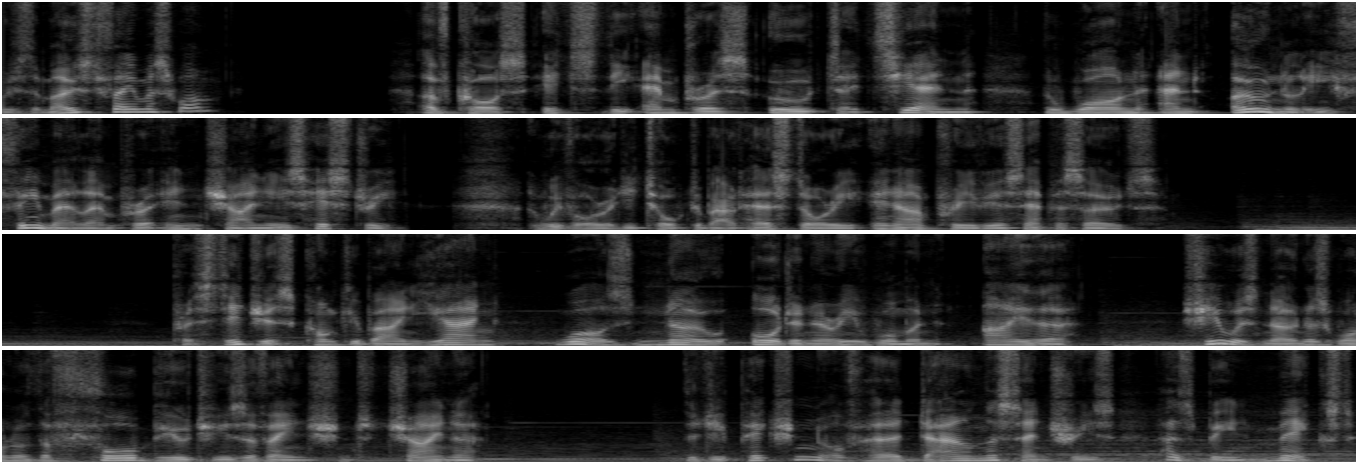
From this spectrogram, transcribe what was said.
Who's the most famous one? Of course, it's the Empress Wu Zetian, the one and only female emperor in Chinese history. We've already talked about her story in our previous episodes. Prestigious concubine Yang was no ordinary woman either. She was known as one of the four beauties of ancient China. The depiction of her down the centuries has been mixed,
